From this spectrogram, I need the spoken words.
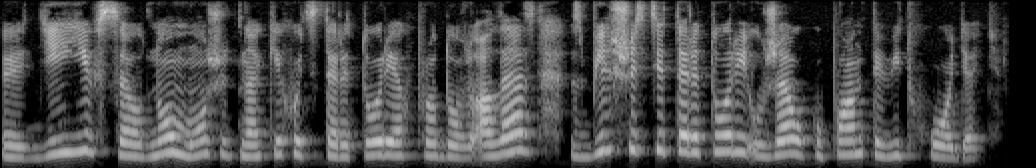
е, дії все одно можуть на якихось територіях продовжувати. Але з- з більшості територій вже окупанти відходять.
